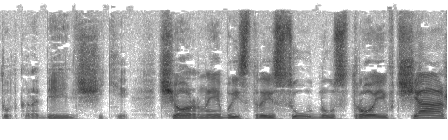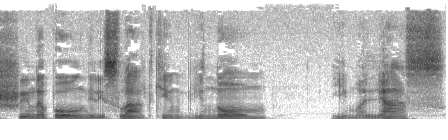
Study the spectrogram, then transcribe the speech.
Тут корабельщики, черное быстрое судно, устроив чаши, наполнили сладким вином и, молясь,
